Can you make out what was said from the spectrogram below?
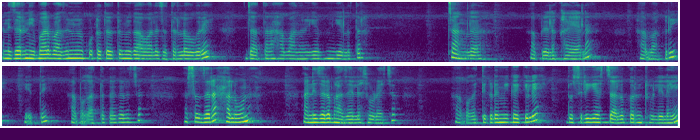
आणि जर निभार बाजून घेऊन कुठं तर तुम्ही गावाला जत्रेला वगैरे जाताना हा बांधून घेऊन गेलं तर चांगलं आपल्याला खायला हा भाकरी येते. हा बघा आता काय करायचं? असं जरा हलवून आणि जरा भाजायला सोडायचं. हा बघा तिकडे मी काय केले? दुसरी गॅस चालू करून ठेवलेलं आहे.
